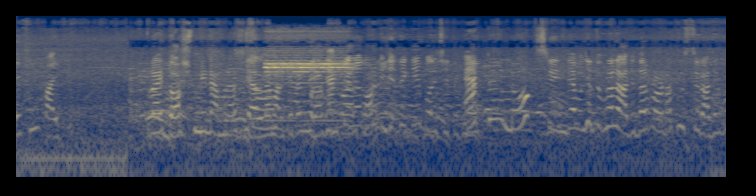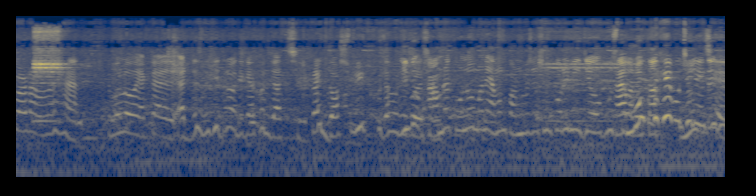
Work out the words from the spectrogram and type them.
দেখি পাই প্রায় দশ মিনিট আমরা শিয়ালদা মার্কেটে ঘোরাঘুরি করার পর নিজে থেকেই বলছি একটা লোক স্ট্রেঞ্জার বলছে তোমরা রাজুদার পরোটা খুঁজছো? রাজুর পরোটা? আমরা হ্যাঁ। বলল একটা অ্যাড্রেস দেখিয়ে দিল ওদিকে এখন যাচ্ছি। প্রায় দশ মিনিট খোঁজাখুঁজি করেছি। আমরা কোনো মানে এমন কনভারসেশন করিনি যে ও বুঝতে হ্যাঁ মুখ দেখে বুঝে নিয়েছে। দেখে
